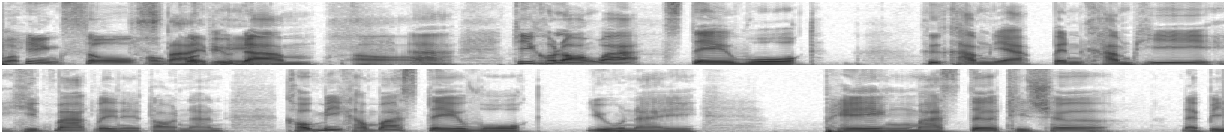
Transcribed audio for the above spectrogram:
แบบเพลงโซลของสไตคนล์ผิวเพลงดอ๋อำอ่าอะที่เขาร้องว่า stay woke คือคำเนี้ยเป็นคำที่ฮิตมากเลยในตอนนั้น เขามีคำว่า stay woke อยู่ใน เพลง master teacher ในปี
